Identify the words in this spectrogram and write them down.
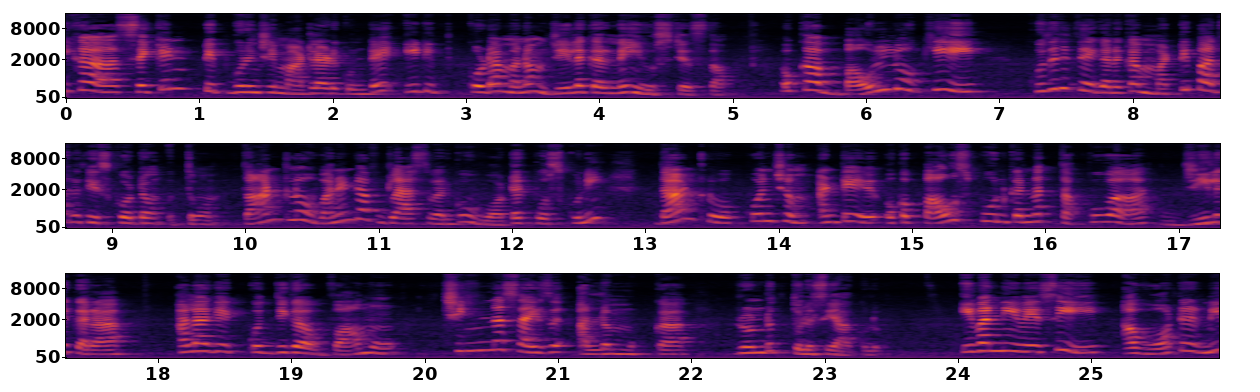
ఇక సెకండ్ టిప్ గురించి మాట్లాడుకుంటే ఈ టిప్ కూడా మనం జీలకర్రనే యూస్ చేస్తాం. ఒక బౌల్లోకి కుదిరితే గనక మట్టి పాత్ర తీసుకోవటం ఉత్తమం. దాంట్లో వన్ అండ్ హాఫ్ గ్లాస్ వరకు వాటర్ పోసుకుని దాంట్లో కొంచెం అంటే ఒక పావు స్పూన్ కన్నా తక్కువ జీలకర్ర అలాగే కొద్దిగా వాము చిన్న సైజు అల్లం ముక్క రెండు తులసి ఆకులు. ఇవన్నీ వేసి ఆ వాటర్ని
